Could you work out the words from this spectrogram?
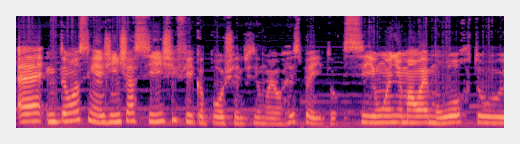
É, então assim, a gente assiste e fica, poxa, eles têm o maior respeito. Se um animal é morto,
